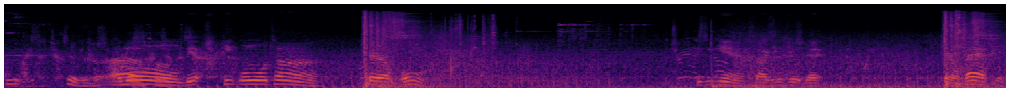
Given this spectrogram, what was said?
Come on, bitch. Peek one more time. Carol. Oh. Peek again, so I can shoot that. Carol Basket.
